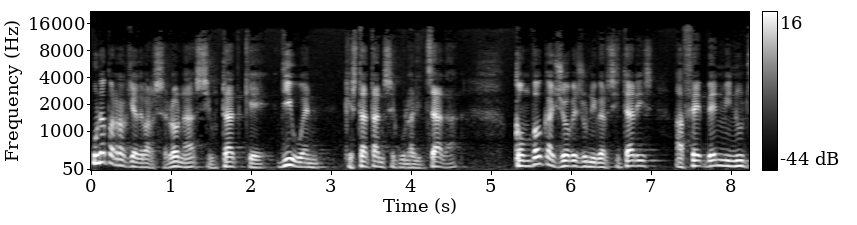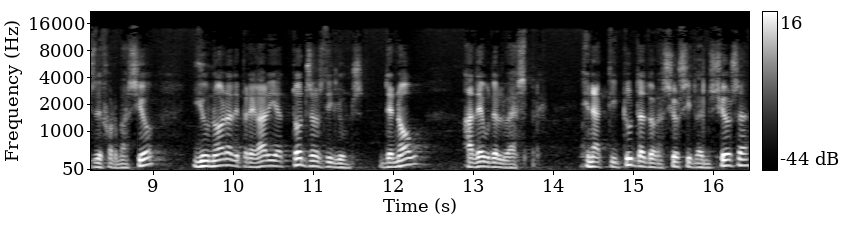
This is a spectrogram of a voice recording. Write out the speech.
Una parròquia de Barcelona, ciutat que diuen que està tan secularitzada, convoca joves universitaris a fer 20 minuts de formació i una hora de pregària tots els dilluns, de 9 a 10 del vespre, en actitud d'adoració silenciosa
